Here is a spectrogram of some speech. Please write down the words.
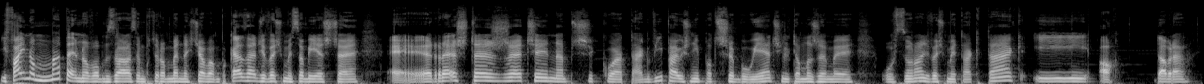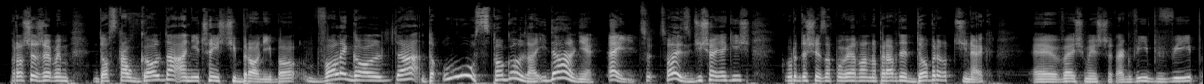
i fajną mapę nową znalazłem, którą będę chciał wam pokazać. Weźmy sobie jeszcze e, resztę rzeczy, na przykład tak, VIPa już nie potrzebuję, czyli to możemy usunąć. Weźmy tak, tak i o, dobra. Proszę, żebym dostał golda, a nie części broni, bo wolę golda do... Uuu, 100 golda, idealnie. Ej, co, co jest? Dzisiaj jakiś, kurde, się zapowiada naprawdę dobry odcinek. E, weźmy jeszcze tak, VIP, VIP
